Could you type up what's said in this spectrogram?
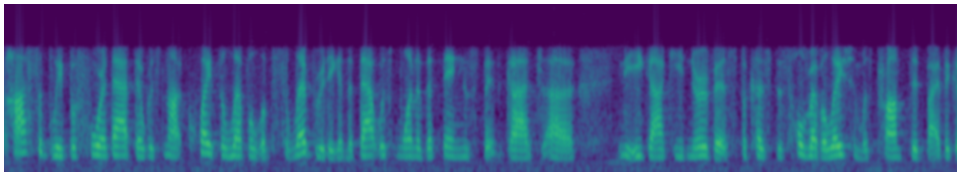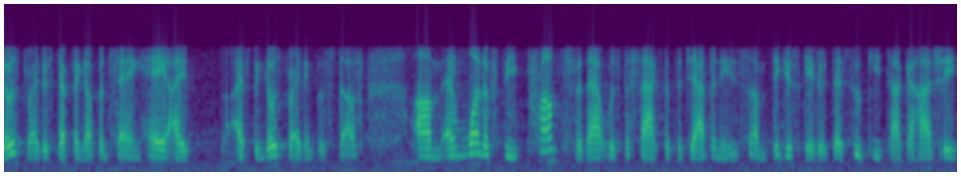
possibly before that there was not quite the level of celebrity, and that that was one of the things that got. Uh, Niigaki nervous because this whole revelation was prompted by the ghostwriter stepping up and saying, "Hey, I I've been ghostwriting this stuff." Um, and one of the prompts for that was the fact that the Japanese um, figure skater Daisuke Takahashi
